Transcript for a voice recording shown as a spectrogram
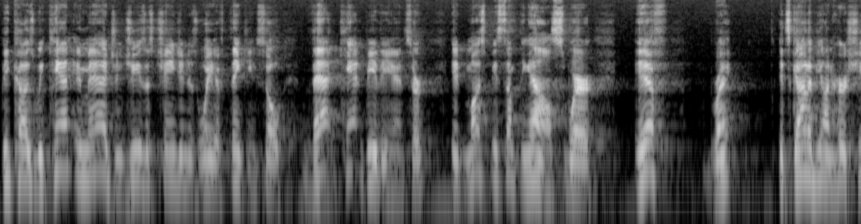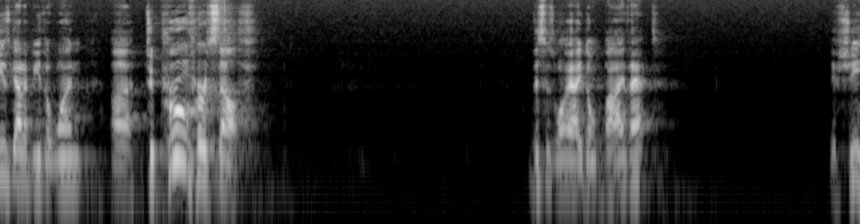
Because we can't imagine Jesus changing his way of thinking. So that can't be the answer. It must be something else where if, right, it's got to be on her. She's got to be the one uh, to prove herself. This is why I don't buy that. If she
